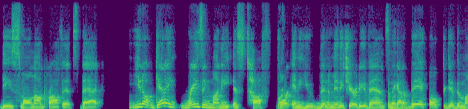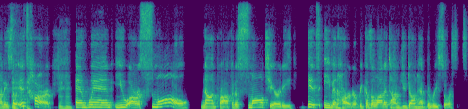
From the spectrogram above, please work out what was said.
these small nonprofits that you know, getting raising money is tough for right. any. You've been to many charity events and mm-hmm. they got to beg folk to give them money. So it's hard. Mm-hmm. And when you are a small nonprofit, a small charity, it's even harder because a lot of times you don't have the resources.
